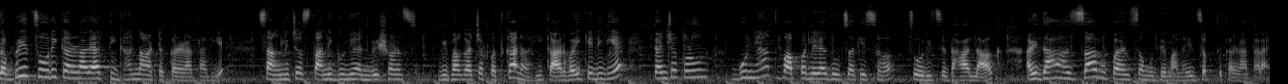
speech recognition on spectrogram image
जबरी चोरी करणाऱ्या तिघांना अटक करण्यात आली आहे. सांगलीच्या स्थानिक गुन्हे अन्वेषण विभागाच्या पथकानं ही कारवाई केलेली आहे. त्यांच्याकडून गुन्ह्यात वापरलेल्या दुचाकीसह चोरीचे दहा लाख आणि दहा हजार रुपयांचा मुद्देमालही जप्त करण्यात आलाय.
